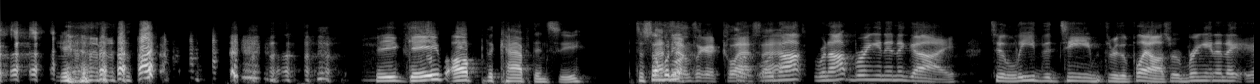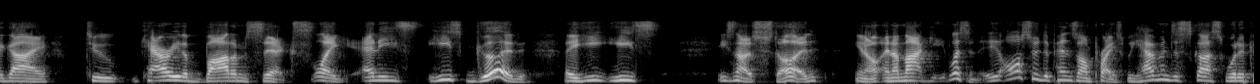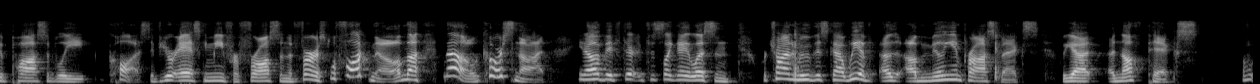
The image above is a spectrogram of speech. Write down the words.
he gave up the captaincy to somebody. that sounds like a class we're act. not. We're not bringing in a guy to lead the team through the playoffs. We're bringing in a, a guy to carry the bottom six. Like, and he's he's good. Like, he he's he's not a stud, you know. And I'm not. Listen, it also depends on price. We haven't discussed what it could possibly cost. If you're asking me for Frost in the first, well, fuck no. I'm not. No, of course not. You know, if if, if it's like, hey, listen, we're trying to move this guy. We have a, a million prospects. We got enough picks.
